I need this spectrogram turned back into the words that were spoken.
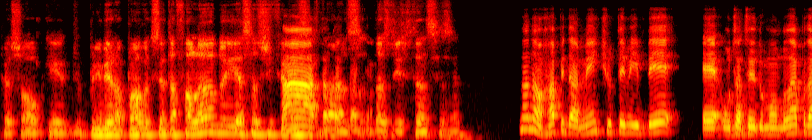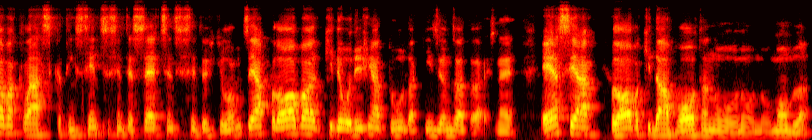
pessoal, que de primeira prova que você está falando e essas diferenças ah, tá, das, tá, tá, das, distâncias, né? Não, não, rapidamente, o TMB é Ultra Trail do Mont Blanc é a prova clássica, tem 167, 168 quilômetros, é a prova que deu origem a tudo há 15 anos atrás, né? Essa é a prova que dá a volta no, no, no Mont Blanc.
